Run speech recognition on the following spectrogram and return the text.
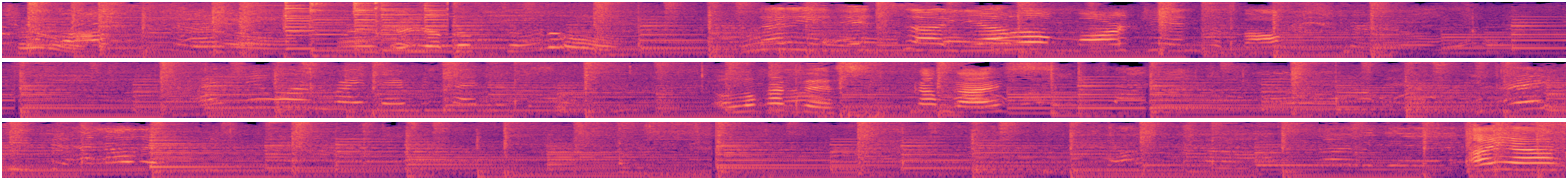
turtle? It's a yellow turtle. Daddy, it's a yellow margin box turtle. I see one right there beside the door. Oh, look at this. Come, guys. Aya!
